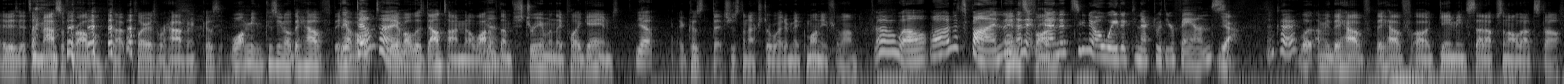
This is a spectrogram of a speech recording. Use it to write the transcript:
it is. It's a massive problem that players were having because, well, I mean, because you know they have they, They have, have all they have all this downtime, and a lot Yeah. of them stream and they play games Yep. Because that's just an extra way to make money for them. Oh well, well, and it's fun, And it's it, fun. and it's you know a way to connect with your fans. Yeah, Okay. Well, I mean they have they have uh, gaming setups and all that stuff,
